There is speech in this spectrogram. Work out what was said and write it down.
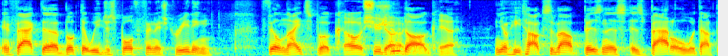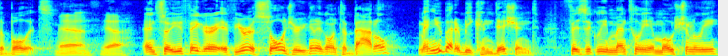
In fact, a book that we just both finished reading, Phil Knight's book, Oh, Shoe Dog. Yeah. You know, he talks about business as battle without the bullets. Man, yeah. And so you figure if you're a soldier, you're going to go into battle, man, you better be conditioned physically, mentally, emotionally.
